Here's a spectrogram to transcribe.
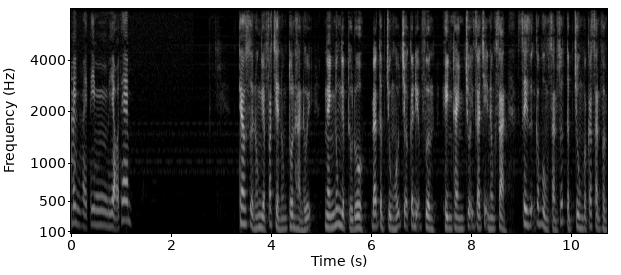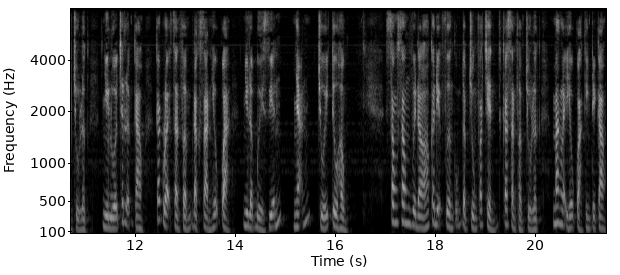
Mình phải tìm hiểu thêm. Theo Sở Nông nghiệp Phát triển Nông thôn Hà Nội, ngành nông nghiệp thủ đô đã tập trung hỗ trợ các địa phương hình thành chuỗi giá trị nông sản, xây dựng các vùng sản xuất tập trung vào các sản phẩm chủ lực như lúa chất lượng cao, các loại sản phẩm đặc sản hiệu quả như là bưởi diễn, nhãn, chuối tiêu hồng. Song song với đó, các địa phương cũng tập trung phát triển các sản phẩm chủ lực mang lại hiệu quả kinh tế cao.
